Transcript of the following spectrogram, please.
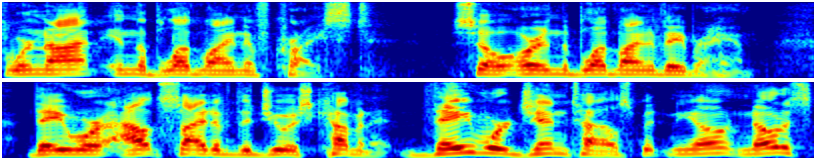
were not in the bloodline of Christ so or in the bloodline of Abraham. They were outside of the Jewish covenant. They were Gentiles, but you know, notice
